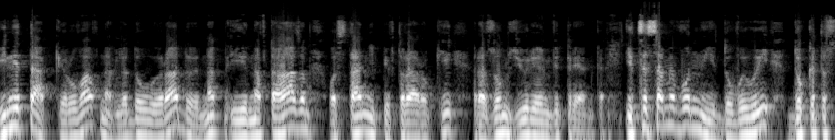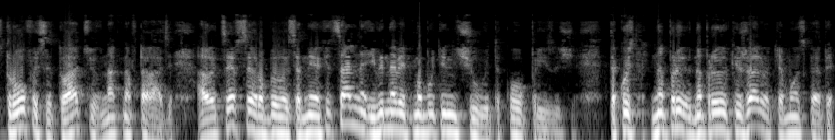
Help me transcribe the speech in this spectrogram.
Він і так керував наглядовою радою «Нак- і Нафтогазом останні півтора роки разом з Юрієм Вітренка. І це саме вони довели до катастрофи ситуацію в НАК Нафтогазі. Але це все робилося неофіційно, і ви навіть, мабуть, і не чули такого прізвища. Так ось, на, при, на превеликий жаль, от я можу сказати,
